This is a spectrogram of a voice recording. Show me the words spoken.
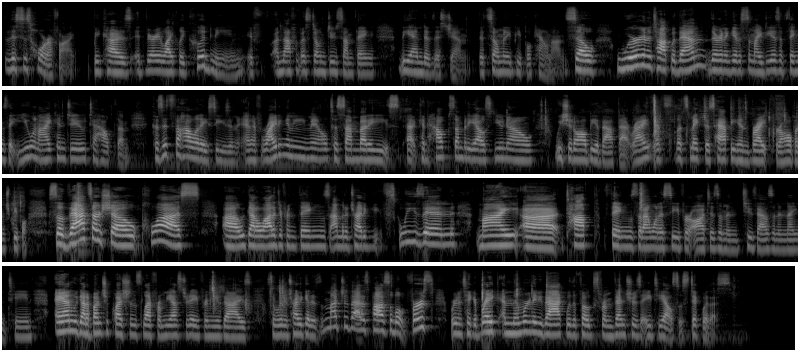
this is horrifying because it very likely could mean, if enough of us don't do something, the end of this gym that so many people count on. So we're going to talk with them. They're going to give us some ideas of things that you and I can do to help them because it's the holiday season. And if writing an email to somebody uh, can help somebody else, you know, we should all be about that, right? Let's let's make this happy and bright for a whole bunch of people. So that's our show. Plus. Uh, we've got a lot of different things. I'm going to try to squeeze in my uh, top things that I want to see for autism in 2019. And we got a bunch of questions left from yesterday from you guys. So we're going to try to get as much of that as possible. First, we're going to take a break and then we're going to be back with the folks from Ventures ATL. So stick with us.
